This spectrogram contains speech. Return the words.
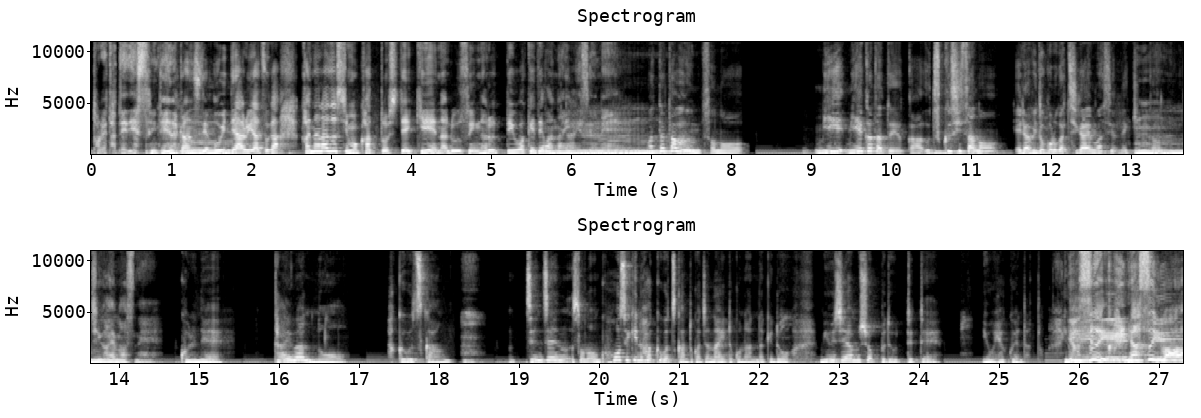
取れたてですみたいな感じで置いてあるやつが必ずしもカットして綺麗なルースになるっていうわけではないんですよね。また多分その見え見え方というか美しさの選びどころが違いますよね、うん、きっと、うん、違いますね。これね台湾の博物館全然その宝石の博物館とかじゃないとこなんだけどミュージアムショップで売ってて400円だと安い、えー、安いわ。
